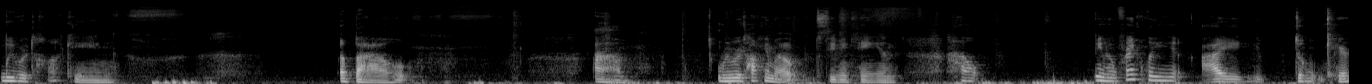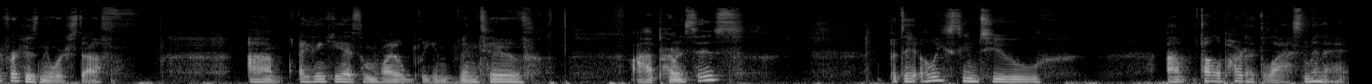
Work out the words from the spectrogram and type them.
we were talking about um we were talking about Stephen King and how you know, frankly, I don't care for his newer stuff. Um, I think he has some wildly inventive uh, premises, but they always seem to um, fall apart at the last minute.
